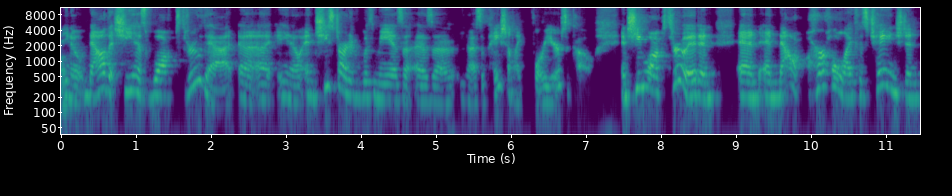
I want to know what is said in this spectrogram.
you know now that she has walked through that uh, uh, you know and she started with me as a as a you know as a patient like four years ago and she walked through it and and and now her whole life has changed and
